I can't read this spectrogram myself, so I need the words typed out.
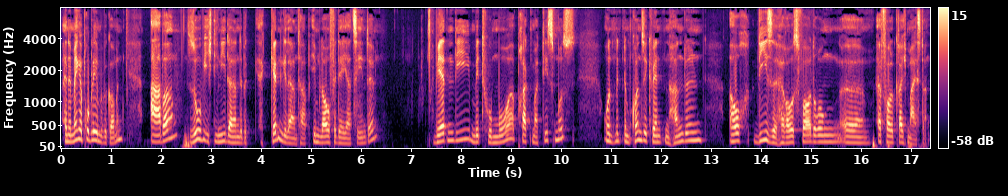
eine Menge Probleme bekommen. Aber so wie ich die Niederlande kennengelernt habe im Laufe der Jahrzehnte, werden die mit Humor, Pragmatismus und mit einem konsequenten Handeln auch diese Herausforderungen äh, erfolgreich meistern.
